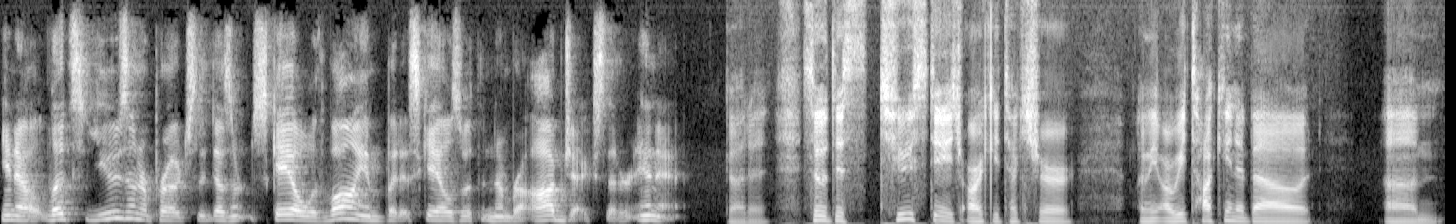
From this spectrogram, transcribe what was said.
you know, let's use an approach that doesn't scale with volume, but it scales with the number of objects that are in it. Got it. So this two-stage architecture, I mean, are we talking about um,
